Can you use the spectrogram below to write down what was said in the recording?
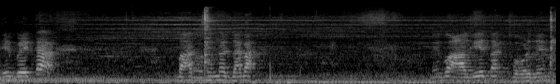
ए बेटा बात सुनना जरा मेरे को आगे तक छोड़ देना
